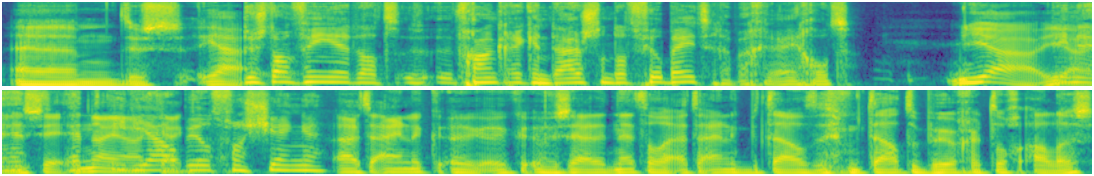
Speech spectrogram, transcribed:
Ehm, dus ja, Dus dan vind je dat eh, Frankrijk en Duitsland dat veel beter hebben geregeld. Ja, ja in het, nou ja, kijk, ideaalbeeld van Schengen. Uiteindelijk, eh, ik- we zeiden het net al, uiteindelijk betaalt, betaalt de burger toch alles.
